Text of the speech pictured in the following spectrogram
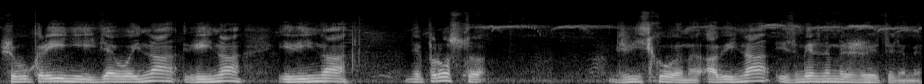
що в Україні йде війна, війна, і війна не просто з військовими, а війна із мирними жителями.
